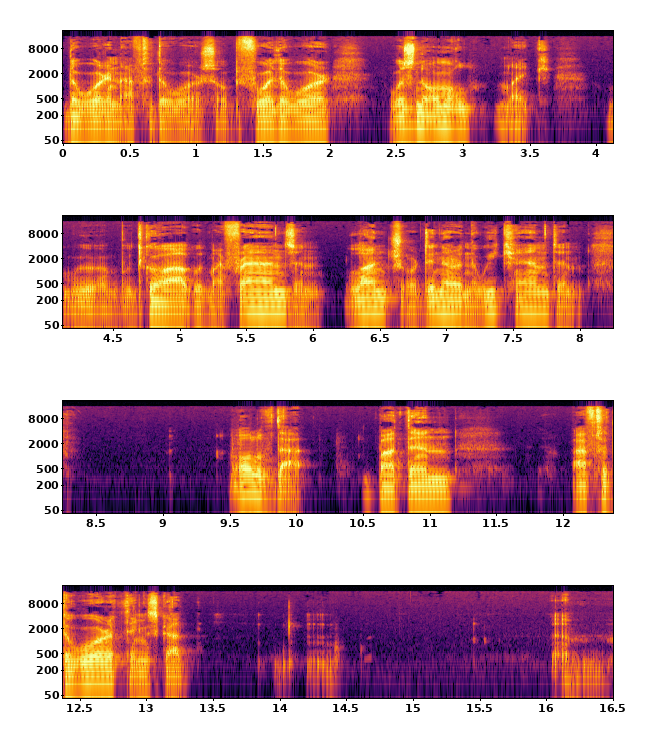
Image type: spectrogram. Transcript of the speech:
the war and after the war. So before the war was normal, like we would go out with my friends and lunch or dinner in the weekend and all of that. But then after the war, things got, um,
